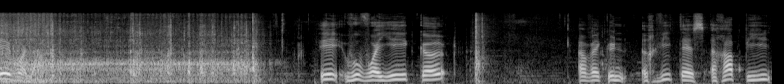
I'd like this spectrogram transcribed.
Et voilà. Et vous voyez que, avec une vitesse rapide,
